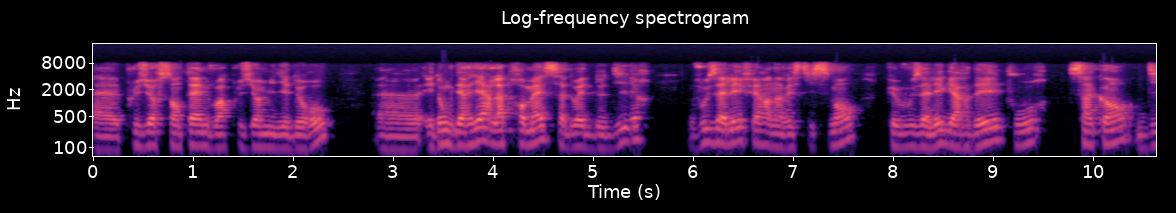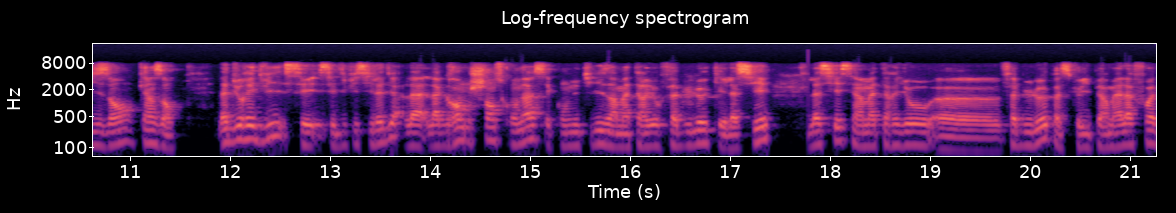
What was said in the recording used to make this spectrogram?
euh, plusieurs centaines, voire plusieurs milliers d'euros. et donc derrière, la promesse, ça doit être de dire, vous allez faire un investissement que vous allez garder pour 5 ans, 10 ans, 15 ans. La durée de vie, c'est difficile à dire. La, grande chance qu'on a, c'est qu'on utilise un matériau fabuleux qui est l'acier. L'acier, c'est un matériau euh, fabuleux parce qu'il permet à la fois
